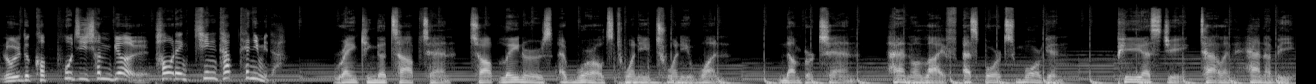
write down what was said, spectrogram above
롤드컵 포지션별 파워랭킹 탑 10입니다. ranking the top 10 top laners at Worlds 2021. Number 10, Hano Life Esports Morgan, PSG Talon Hanabi,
